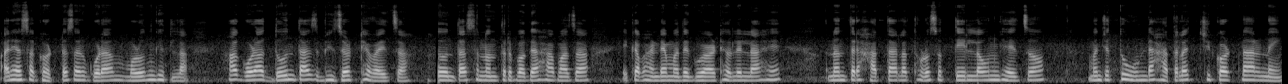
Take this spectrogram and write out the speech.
आणि असा घट्टसर गोळा मळून घेतला. हा गोळा दोन तास भिजत ठेवायचा. दोन तासानंतर बघा हा माझा एका भांड्यामध्ये गोळा ठेवलेला आहे. नंतर हाताला थोडंसं तेल लावून घ्यायचं. म्हणजे तो उंडा हाताला चिकटणार नाही.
